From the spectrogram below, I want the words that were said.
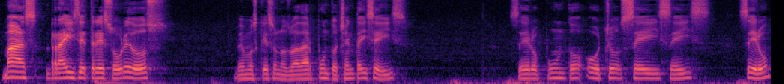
más raíz de 3 sobre 2 vemos que eso nos va a dar 0.86 0.8660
